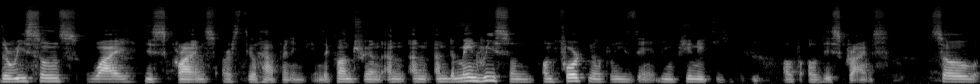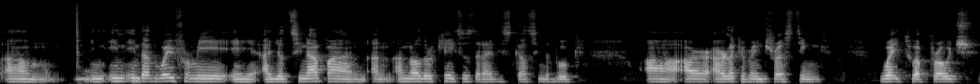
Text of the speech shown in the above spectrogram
the reasons why these crimes are still happening in the country. And, and, and, and the main reason, unfortunately, is the, the impunity of, of these crimes. So, um, in, in, in, that way, for me, uh, Ayotzinapa and, and, and, other cases that I discuss in the book uh, are, are like a very interesting way to approach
